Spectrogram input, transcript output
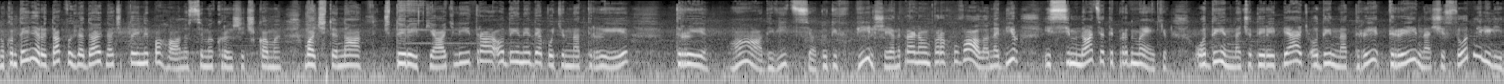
Ну, контейнери так виглядають, начебто і непогано з цими кришечками. Бачите, на 4,5 літра один іде, потім на 3, 3. А, дивіться, тут їх більше. Я неправильно вам порахувала. Набір із 17 предметів. Один на 4,5, один на 3, 3 на 600 мл,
